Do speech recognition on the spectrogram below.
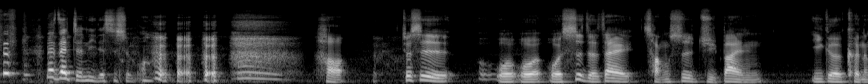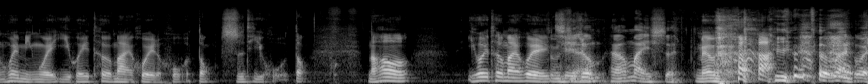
那在整理的是什么？好，就是我我我试着在尝试举办一个可能会名为“移辉特卖会”的活动，实体活动。然后“移辉特卖会”其实就还要卖身，没有没有“ 移辉特卖会”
